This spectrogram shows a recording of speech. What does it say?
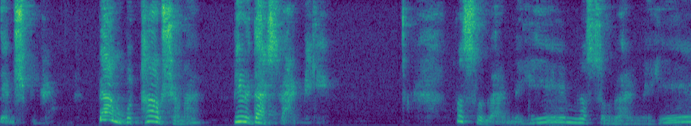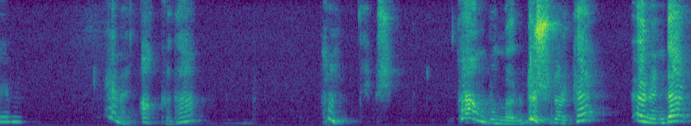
Demiş bir gün. Ben bu tavşana bir ders vermeliyim. Nasıl vermeliyim, nasıl vermeliyim? Hemen aklına demiş. Tam bunları düşünürken önünden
